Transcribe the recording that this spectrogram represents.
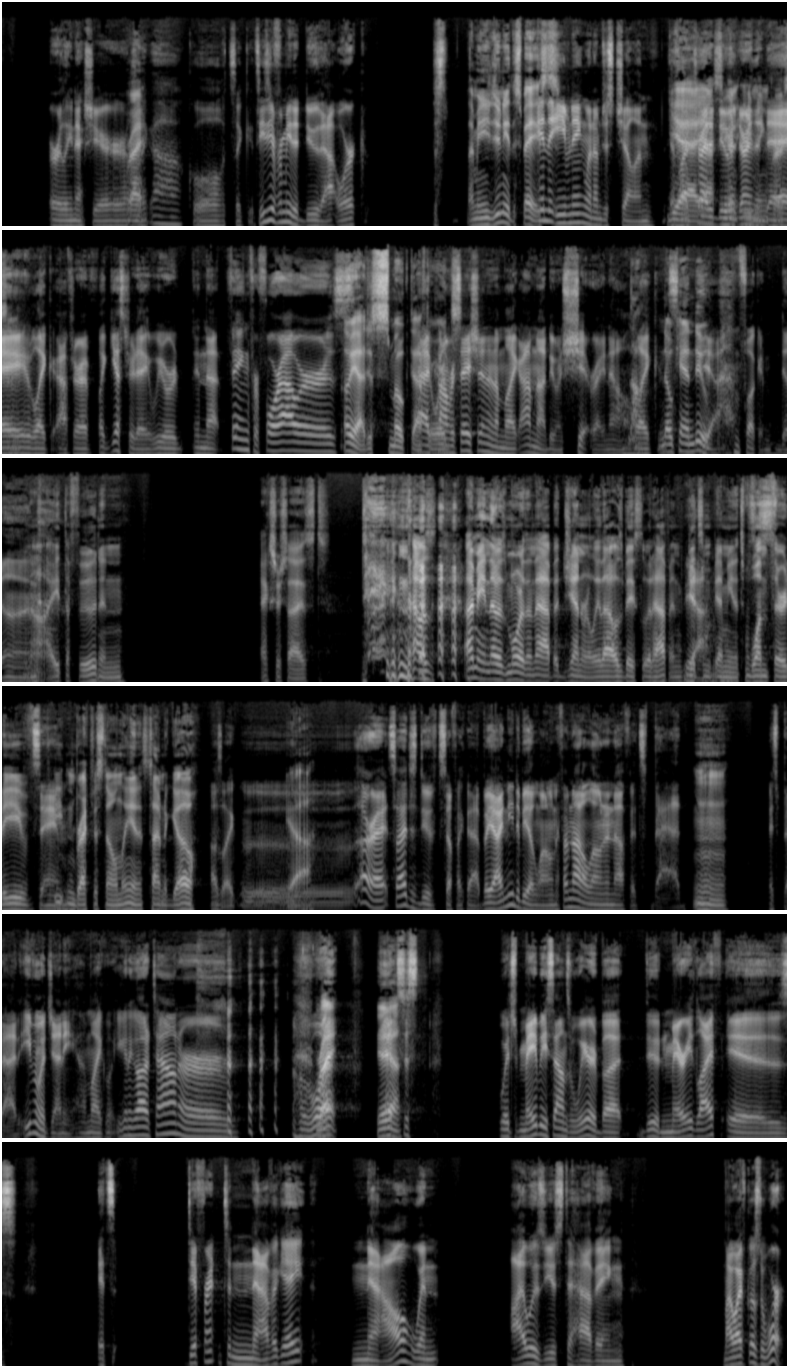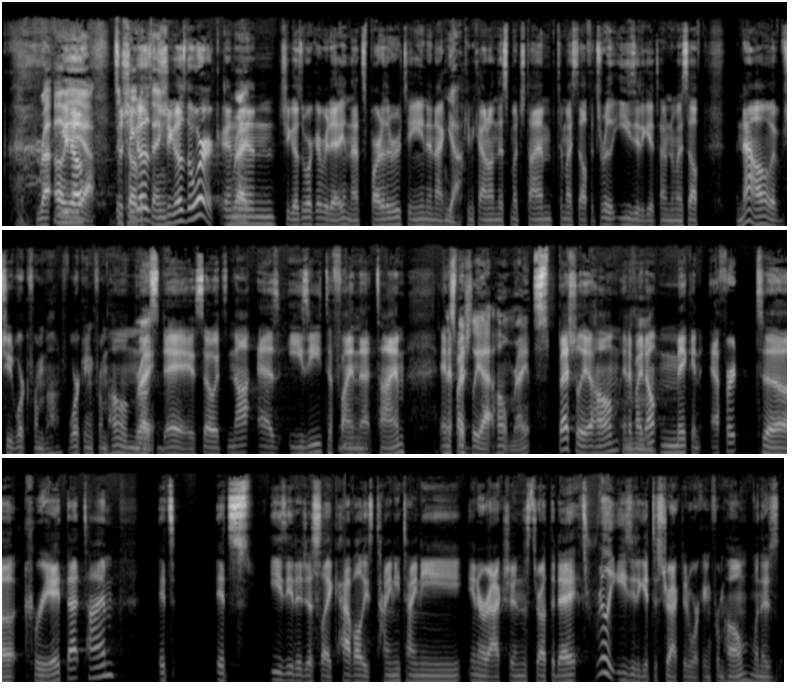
early next year. Right. like, oh, cool. It's like it's easier for me to do that work Just, I mean, you do need the space in the evening when I'm just chilling. If Yeah, I try yeah, to do you're it during the evening person. day, like after I've like yesterday, we were in that thing for four hours. Oh yeah, just smoked had afterwards. conversation, and I'm like, I'm not doing shit right now. No, like, no can do. Yeah, I'm fucking done. I ate the food and exercised. and that was, I mean, that was more than that, but generally that was basically what happened. Get Yeah. some, I mean, it's 1.30, you've Same. eaten breakfast only, and it's time to go. I was like, Yeah. "Uh, All right, so I just do stuff like that. But yeah, I need to be alone. If I'm not alone enough, it's bad. hmm It's bad. Even with Jenny, I'm like, you gonna go out of town or, or what? Right? Yeah. It's just, which maybe sounds weird, but dude, married life is, it's different to navigate now when I was used to having. My wife goes to work. Right. Oh yeah, yeah. so she COVID goes thing. she goes to work and Right. then she goes to work every day and that's part of the routine and I Yeah. can count on this much time to myself. It's really easy to get time to myself. And now she'd work from working from home Right. most days, so it's not as easy to find that time. And if I especially at home, right? especially at home and if I Mhm. don't make an effort to create that time, it's it's easy to just like have all these tiny tiny interactions throughout the day. It's really easy to get distracted working from home when there's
